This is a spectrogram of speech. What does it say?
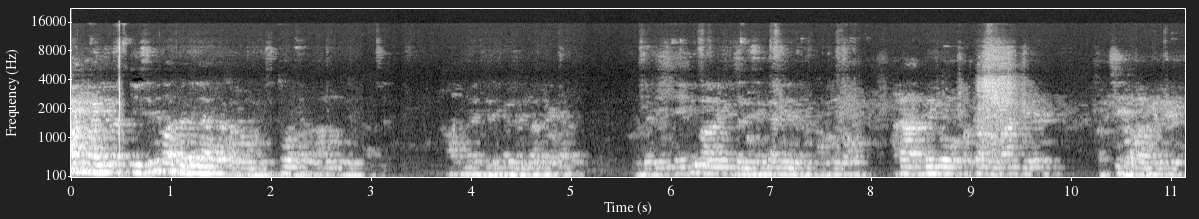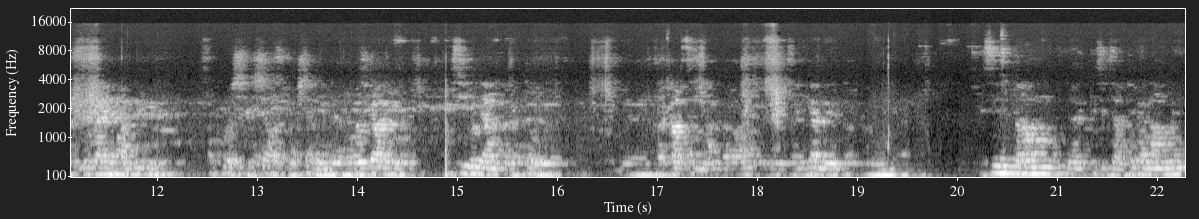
आठ महीने में तीसरी बार बदल जाता कानून तो ऐसा कानून देता है हाथ में तरीका डंडा एक ही है कि जनसंख्या के लिए हर आदमी को पक्का मकान मिले अच्छी हवा मिले का पानी मिले सबको शिक्षा, सुरक्षा मिले रोज़गार मिले इसी को ध्यान में रखते हुए सरकार से मांग कर रहा हूँ जनसंख्या नियंत्रण कानून बनाए किसी जाति का नाम नहीं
